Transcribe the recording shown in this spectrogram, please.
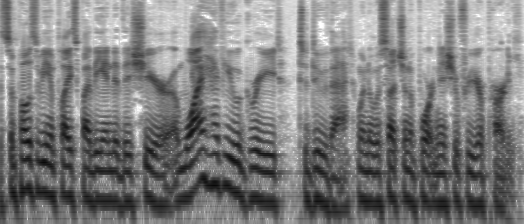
supposed to be in place by the end of this year. Why have you agreed to do that when it was such an important issue for your party?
